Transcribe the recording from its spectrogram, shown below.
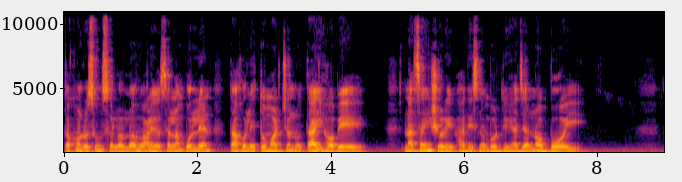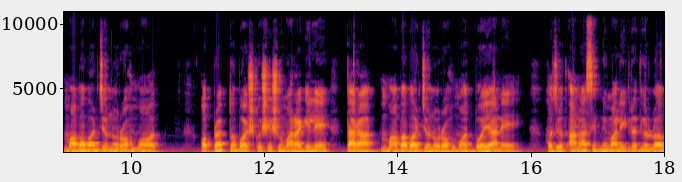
তখন রসুল সাল্লাহ আলিয়াল্লাম বললেন, তাহলে তোমার জন্য তাই হবে। নাসাই শরীফ, হাদিস নম্বর দুই হাজার নব্বই। মা বাবার জন্য রহমত। অপ্রাপ্ত বয়স্ক শিশু মারা গেলে তারা মা বাবার জন্য রহমত বয়ে আনে। হজরত আনাস ইবনি মালিক রদিউল্লাহ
